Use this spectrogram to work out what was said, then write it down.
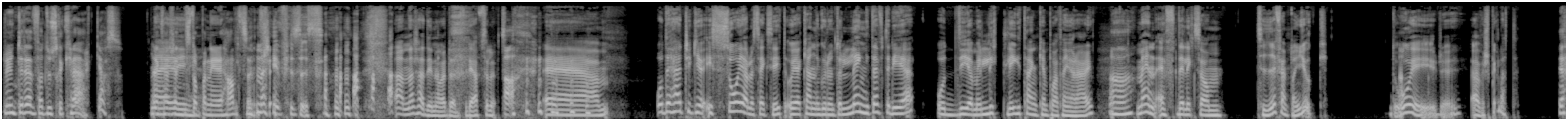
Du är inte rädd för att du ska kräkas? Nej. Nej. kanske inte stoppa ner i halsen. Nej precis. Annars hade jag nog varit rädd för det absolut. Ja. Ehm, och det här tycker jag är så jävla sexigt och jag kan gå runt och längta efter det och det gör mig lycklig tanken på att han gör det här. Ja. Men efter liksom 10-15 juck då är ju det överspelat.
